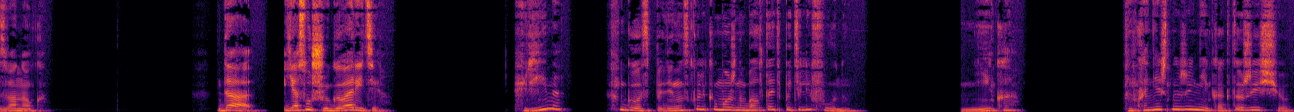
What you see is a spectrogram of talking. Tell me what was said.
Звонок. «Да, я слушаю, говорите». «Рина? Господи, ну сколько можно болтать по телефону?» «Ника?» «Ну, конечно же, Ника, а кто же еще?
